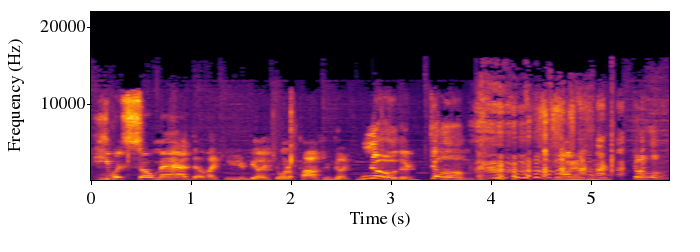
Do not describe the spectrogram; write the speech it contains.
he was so mad that like you'd be like, "You want to pop?" You'd be like, "No, they're dumb. they're dumb."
